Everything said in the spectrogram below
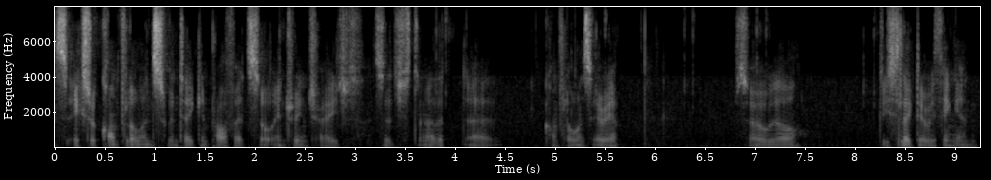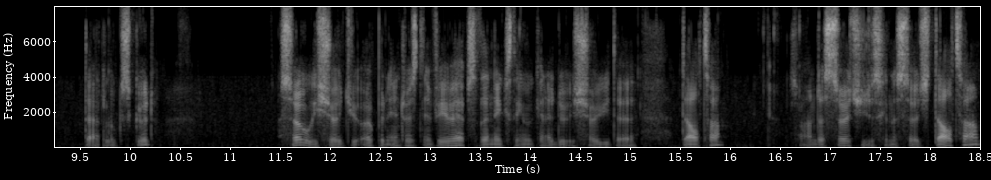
as extra confluence when taking profits or entering trades. So just another uh, confluence area. So we'll deselect everything and that looks good. So we showed you open interest in VWAP. So the next thing we're going to do is show you the delta. So under search, you're just going to search delta.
